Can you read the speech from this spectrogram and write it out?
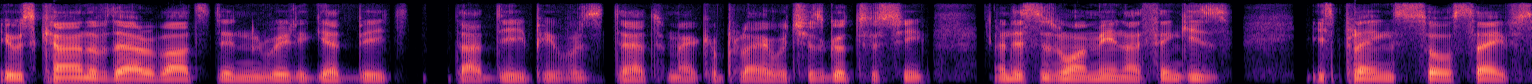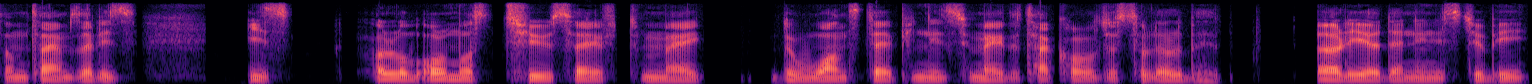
It was kind of thereabouts. Didn't really get beat that deep. He was there to make a play, which is good to see. And this is what I mean. I think he's he's playing so safe sometimes that he's he's almost too safe to make the one step he needs to make the tackle just a little bit earlier than he needs to be,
